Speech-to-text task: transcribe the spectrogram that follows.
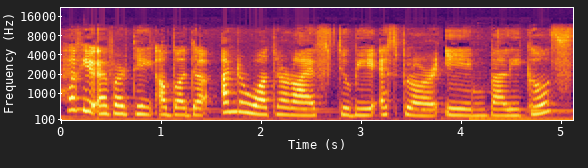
Have you ever think about the underwater life to be explored in Bali coast?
